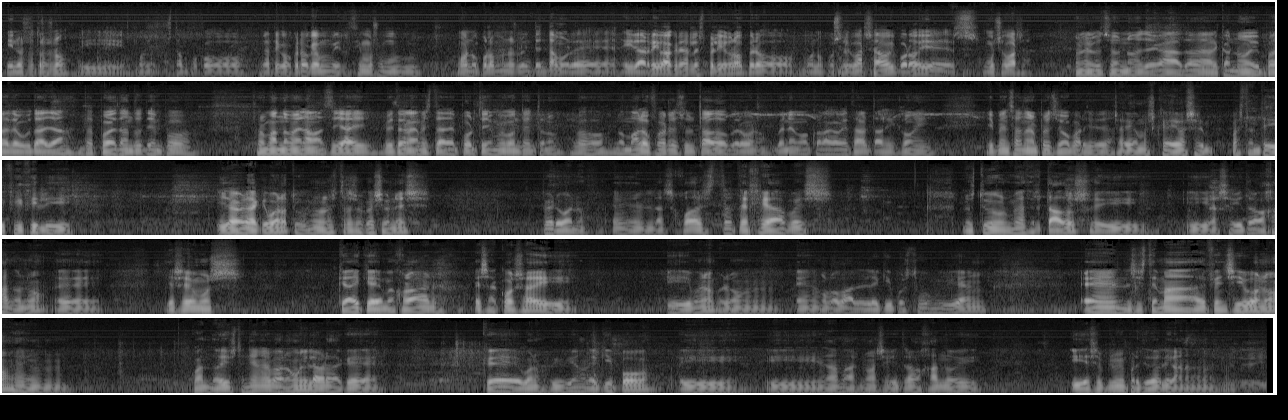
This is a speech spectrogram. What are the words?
y nosotros no. Y bueno, pues tampoco, te digo, creo que hicimos un, bueno, por lo menos lo intentamos de ir arriba, crearles peligro, pero bueno, pues el Barça hoy por hoy es mucho Barça. Una ilusión no llegar otra vez al Camp y poder debutar ya después de tanto tiempo formándome en la masía y lo hice con la camiseta del deporte y muy contento. ¿no? Lo, lo malo fue el resultado, pero bueno, venimos con la cabeza alta a Gijón y, pensando en el próximo partido ya. Sabíamos que iba a ser bastante difícil y, y la verdad que bueno, tuvimos nuestras ocasiones, pero bueno, en las jugadas de estrategia pues no estuvimos muy acertados y, y a seguir trabajando, ¿no? Eh, ya sabemos que hay que mejorar esa cosa y, y bueno, pero en, global el equipo estuvo muy bien en el sistema defensivo, ¿no? En, cuando ellos tenían el balón y la verdad que, que bueno, vivían el equipo y, y nada más, ¿no? A seguir trabajando y, y es el primer partido de liga nada más. ¿no?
